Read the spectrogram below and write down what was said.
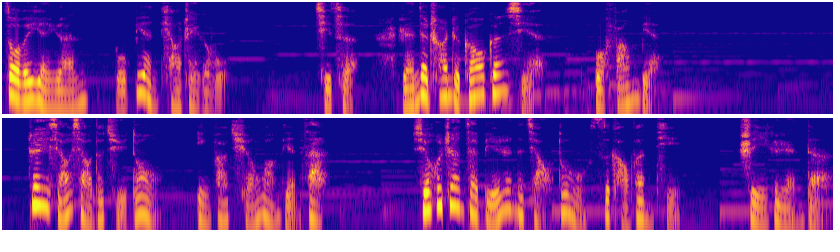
作为演员不便跳这个舞；其次，人家穿着高跟鞋不方便。这一小小的举动引发全网点赞。学会站在别人的角度思考问题，是一个人的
